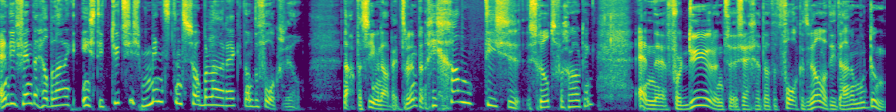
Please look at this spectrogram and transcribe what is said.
En die vinden, heel belangrijk, instituties minstens zo belangrijk dan de wil. Nou, wat zien we nou bij Trump? Een gigantische schuldvergroting. En eh, voortdurend eh, zeggen dat het volk het wil wat hij daarom moet doen.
